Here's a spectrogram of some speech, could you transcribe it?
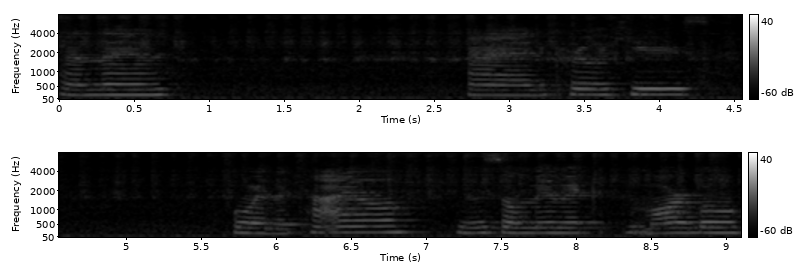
and then add curlicues for the tile. This will mimic marble.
